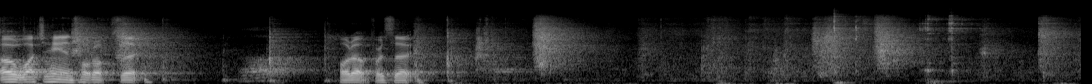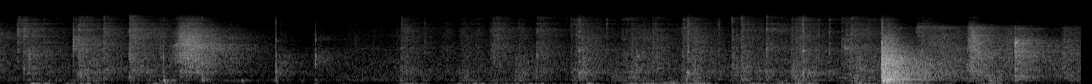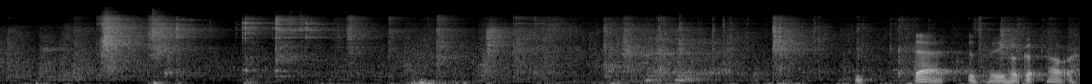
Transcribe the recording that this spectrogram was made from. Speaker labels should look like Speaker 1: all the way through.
Speaker 1: Oh, watch your hands. Hold up a sec. Hold up for a sec. That is how you hook up power.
